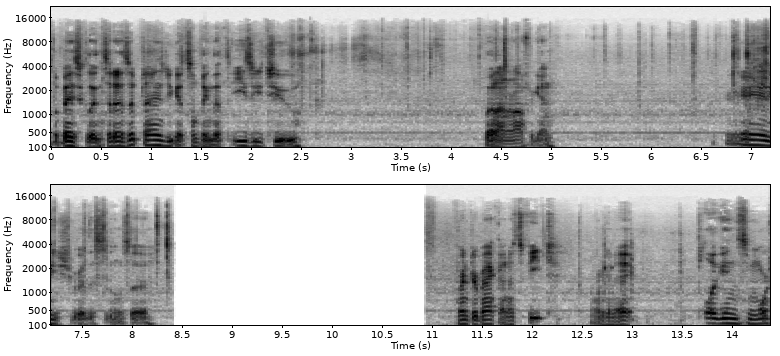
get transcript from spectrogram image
So basically, instead of zip ties, you get something that's easy to put on and off again. Pretty sure this is a printer back on its feet. We're gonna plug in some more.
